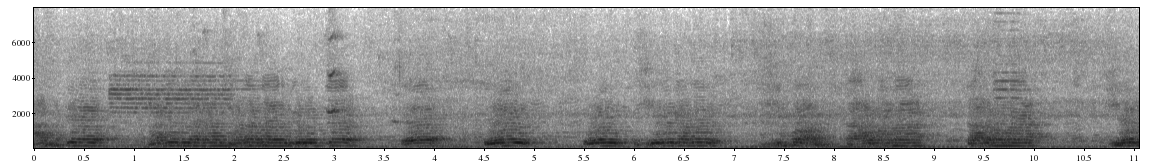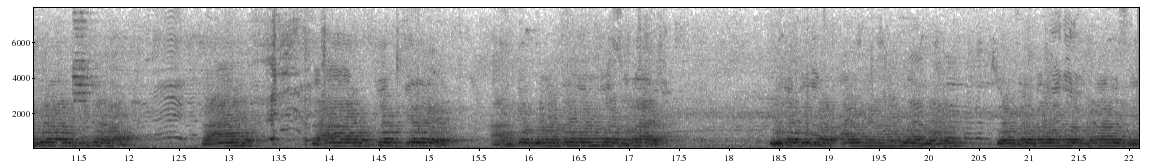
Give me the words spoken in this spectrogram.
আজকে হাবিবুর রহমান সাদা ভাইয়ের বিরুদ্ধে ওই ওই শিরোগ্রামের শিপন তার মামা তার মামা শিরোগ্রামের ভিতরে তার তার পক্ষে আজকে কোনো তদন্ত ছাড়াই উপবিচার আইনের মামলা গ্রহণ করতে তদন্ত ফেরারেছি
